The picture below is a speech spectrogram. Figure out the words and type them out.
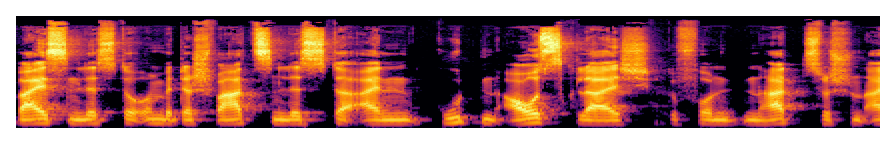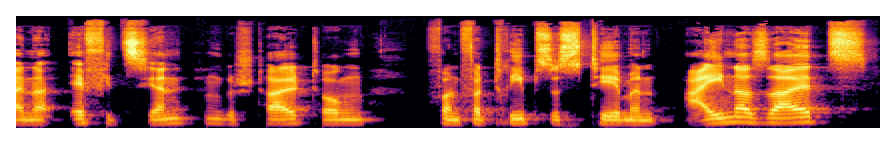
weißen Liste und mit der schwarzen Liste einen guten Ausgleich gefunden hat zwischen einer effizienten Gestaltung von Vertriebssystemen einerseits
